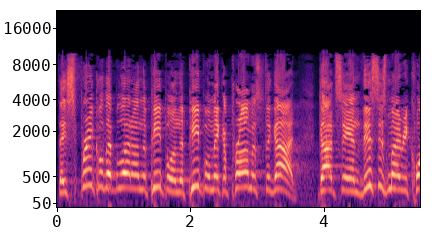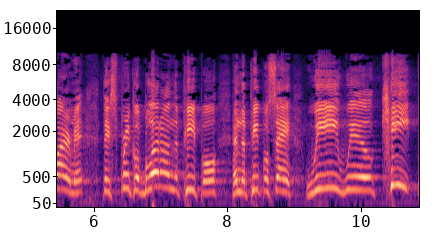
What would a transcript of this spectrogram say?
They sprinkle the blood on the people, and the people make a promise to God. God saying, This is my requirement. They sprinkle blood on the people, and the people say, We will keep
